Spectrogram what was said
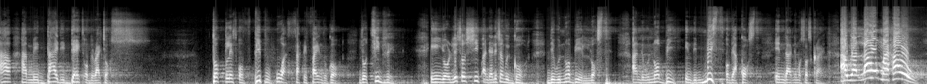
I, I may die the death of the righteous. Talk less of people who are sacrificing to God. Your children in your relationship and their relationship with God, they will not be lost and they will not be in the midst of their cost in the name of Jesus Christ. I will allow my arrow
